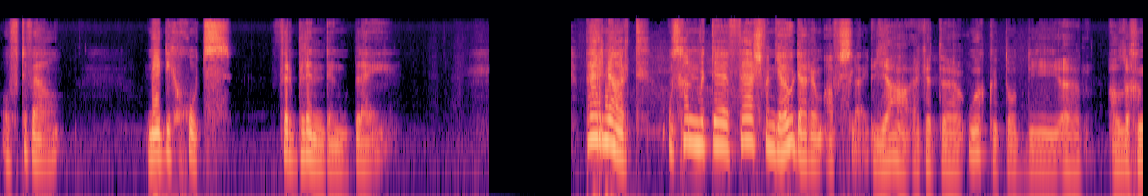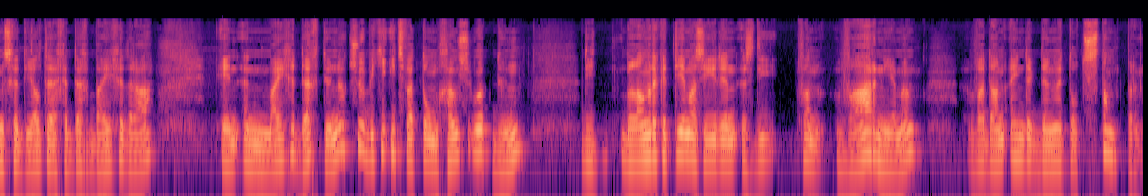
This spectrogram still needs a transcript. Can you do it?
oftewel net die gods verblinding bly. Bernard, ons gaan met 'n vers van jou darm afsluit. Ja, ek het uh, ook tot die uh, huldigingsgedeelte 'n gedig bygedra en in my gedig doen ek so 'n bietjie iets wat Tom Gous ook doen. Die belangrike temas hierin is die van waarneming wat dan eintlik dinge tot stand bring.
